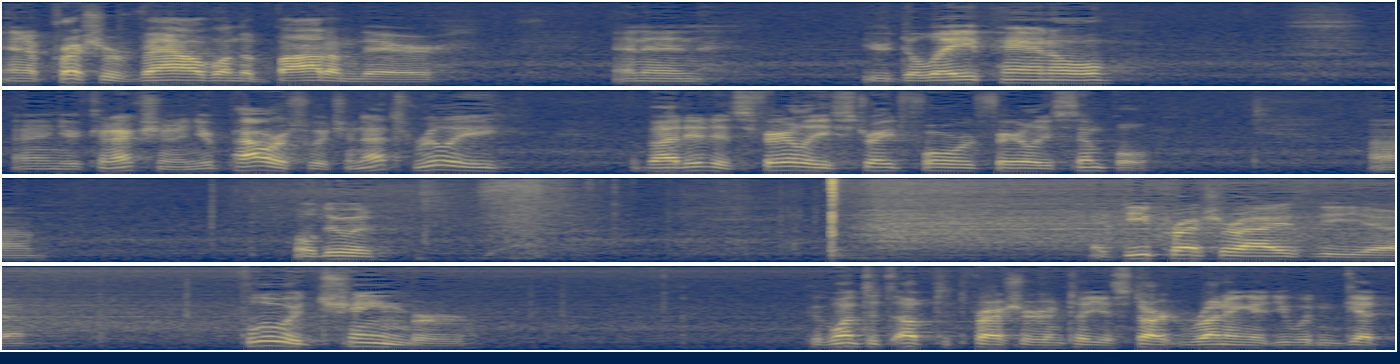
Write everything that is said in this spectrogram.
and a pressure valve on the bottom there and then your delay panel and your connection and your power switch and that's really about it. It's fairly straightforward fairly simple. Um, we'll do it I depressurize the uh, fluid chamber because once it's up to pressure until you start running it you wouldn't get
